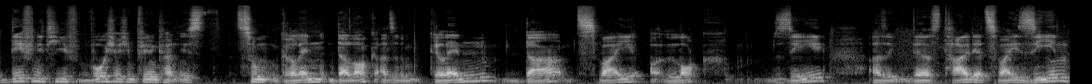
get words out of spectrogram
definitiv, wo ich euch empfehlen kann, ist zum Glen Dallock, also dem Glen da zwei Lock See. Also das Tal der zwei Seen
